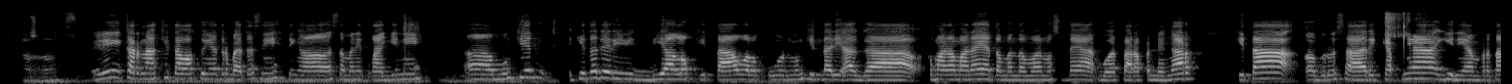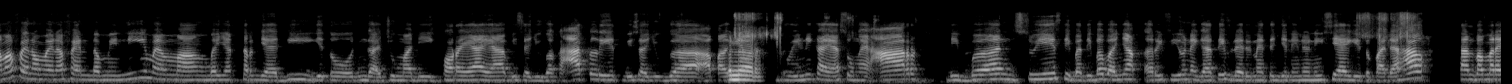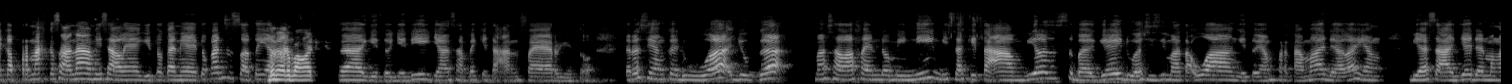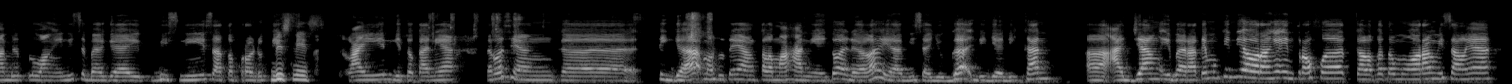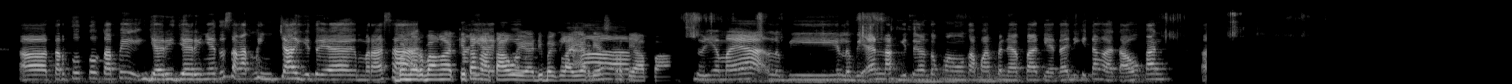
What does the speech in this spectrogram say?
Ini karena kita waktunya terbatas nih tinggal semenit lagi nih. Uh, mungkin kita dari dialog kita walaupun mungkin tadi agak ke mana-mana ya teman-teman maksudnya buat para pendengar kita uh, berusaha recapnya gini. Yang pertama fenomena fandom ini memang banyak terjadi gitu. Nggak cuma di Korea ya bisa juga ke atlet bisa juga apalagi Benar. ini kayak Sungai Ar di Bern Swiss tiba-tiba banyak review negatif dari netizen Indonesia gitu. Padahal tanpa mereka pernah ke sana misalnya gitu kan ya. Itu kan sesuatu yang Benar banget. juga gitu. Jadi jangan sampai kita unfair gitu. Terus yang kedua juga masalah fandom ini bisa kita ambil sebagai dua sisi mata uang gitu. Yang pertama adalah yang biasa aja dan mengambil peluang ini sebagai bisnis atau produk bisnis lain gitu kan ya. Terus yang ketiga maksudnya yang kelemahannya itu adalah ya bisa juga dijadikan uh, ajang ibaratnya mungkin dia orangnya introvert kalau ketemu orang misalnya uh, tertutup tapi jari-jarinya itu sangat lincah gitu ya merasa benar banget kita nggak tahu ya di balik layar dia seperti apa dunia maya lebih lebih enak gitu ya untuk mengungkapkan pendapat ya tadi kita nggak tahu kan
